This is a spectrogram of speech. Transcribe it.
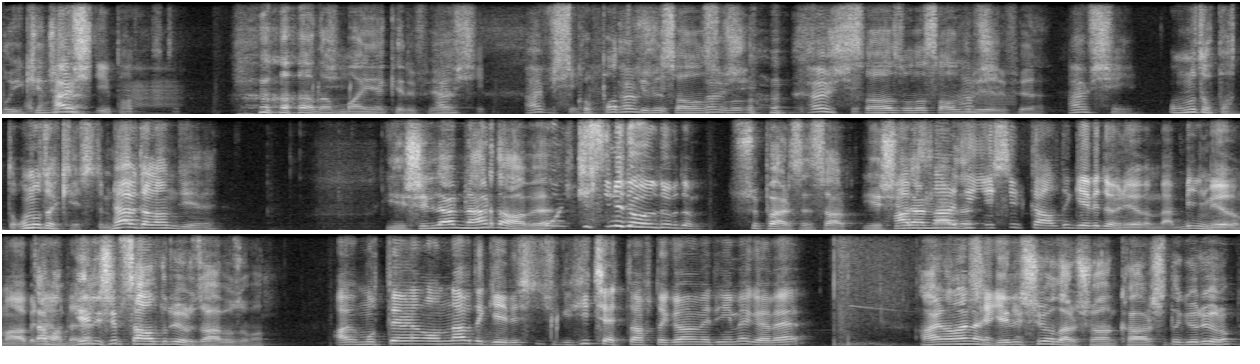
Bu ikinci Her mi? şeyi patlattım. Adam manyak herif ya. Her şey. Her şey. Psikopat her gibi şey, sağa sola şey, Her şey. sağa sola saldırıyor Her herif ya. Her şeyi. Onu da patlattı. Onu da kestim. Nerede lan diye. Yeşiller nerede abi? O ikisini de öldürdüm. Süpersin Sarp. Yeşiller Abi sadece nerede? yeşil kaldı geri dönüyorum ben. Bilmiyorum abi Tamam neredeler. gelişip saldırıyoruz abi o zaman. Abi muhtemelen onlar da gelişti çünkü hiç etrafta görmediğime göre Aynen aynen Şey- gelişiyorlar şu an karşıda görüyorum.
